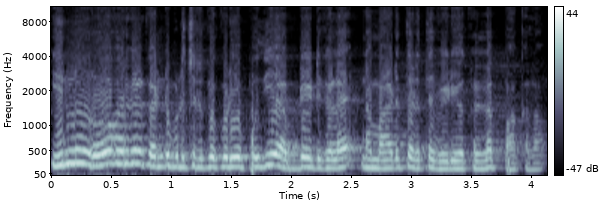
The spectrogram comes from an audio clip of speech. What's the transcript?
இன்னும் ரோவர்கள் கண்டுபிடிச்சிருக்கக்கூடிய புதிய அப்டேட்டுகளை நம்ம அடுத்தடுத்த வீடியோக்களில் பார்க்கலாம்.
